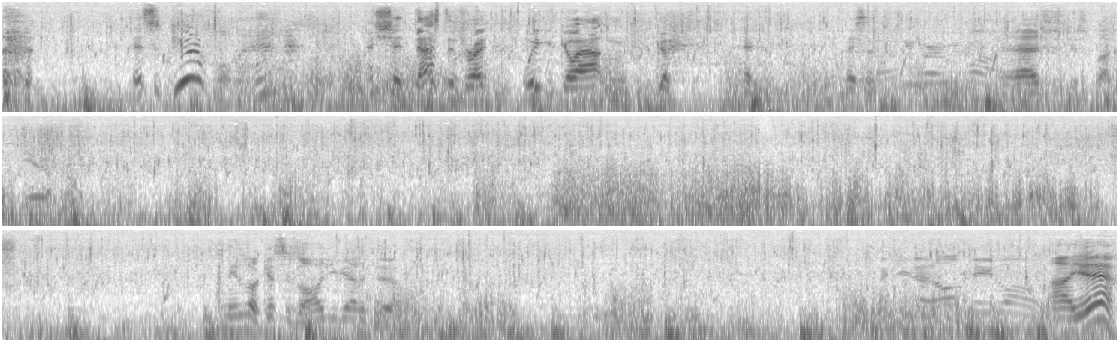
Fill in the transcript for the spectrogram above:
badass. This is beautiful, man. That shit, Dustin's right. We could go out and go. This is Anywhere we want. yeah, this is just fucking beautiful. I mean, look, this is all you got to do. I do that all day long. Uh, yeah,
